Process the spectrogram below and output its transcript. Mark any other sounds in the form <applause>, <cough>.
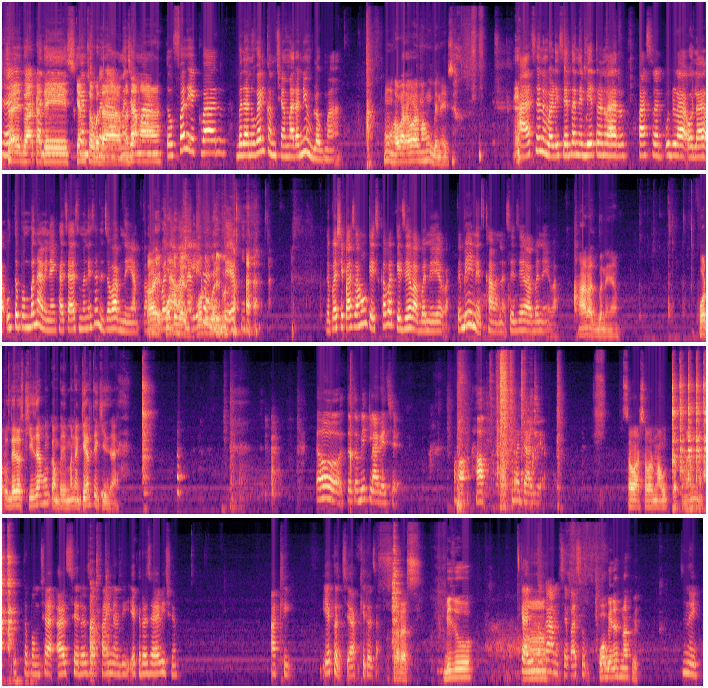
જય દ્વારકાધીશ. કેમ છો બધા? મજામાં? તો ફરી એકવાર બધાનું વેલકમ છે અમારા ન્યૂ બ્લોગમાં હું હવાર હવારમાં હું બનાવીશ આ છે ને વળી શેતાને બે ત્રણ વાર પાંચ વાર પુડળા ઓલા ઉત્તપમ બનાવી નાખ્યા છે. આજ મને છે ને જવાબ નહીં આપતા. બનાવવાના લીધા ને પછી પાછા હું કહીશ ખબર કે જેવા બને એવા. તે બેયને જ ખાવાના છે જેવા બને એવા. હારા જ બને એમ. ખોટું દરરોજ ખીજા શું કામ પછી મને ઘેરથી ખીજાય. ઓ તો તો બીક લાગે છે. હા હા મજા આવી. સવાર સવારમાં ઉત્તપમ એમ ને? ઉત્તપમ છે. આજ છે રજા ફાઇનલી એક રજા આવી છે. આખી. એક જ છે આખી રજા. સરસ. બીજું? કાલ તો કામ છે પાછું. કોબી નથી નાખવી? નહીં.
